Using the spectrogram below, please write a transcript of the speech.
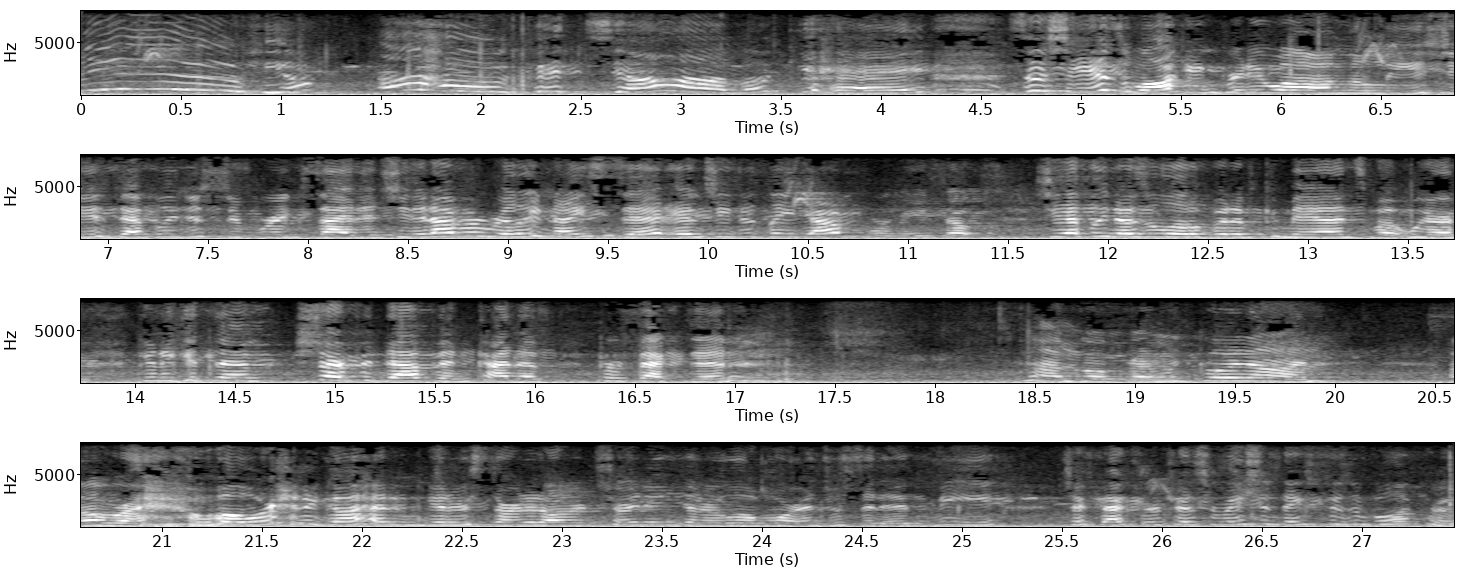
Woo, heel. Oh, good job. Okay. So she is walking pretty well on the leash. She is definitely just super excited. She did have a really nice sit and she did lay down for me. So she definitely knows a little bit of commands, but we are gonna get them sharpened up and kind of perfected. Hi, girlfriend, what's going on? All right, well, we're gonna go ahead and get her started on her training, get her a little more interested in me. Check back for a transformation. Thanks, Susan Bulletproof.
